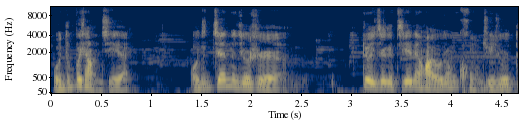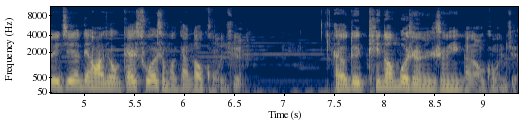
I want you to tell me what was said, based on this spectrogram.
我都不想接，我就真的就是对这个接电话有种恐惧，就是对接了电话之后该说什么感到恐惧，还有对听到陌生人的声音感到恐惧，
